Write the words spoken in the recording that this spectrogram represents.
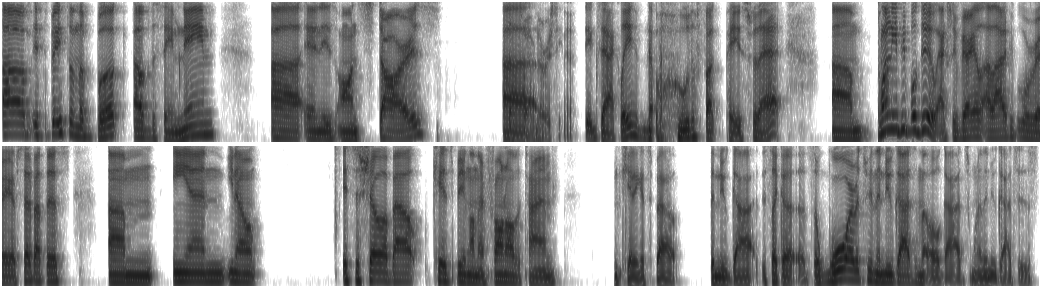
um, it's based on the book of the same name, uh, and is on Starz. That's why Uh, I've never seen it. exactly. No, who the fuck pays for that? Um, plenty of people do. Actually, very a lot of people were very upset about this. Um, and you know, it's a show about kids being on their phone all the time. I'm kidding. It's about the new god. It's like a it's a war between the new gods and the old gods. One of the new gods is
